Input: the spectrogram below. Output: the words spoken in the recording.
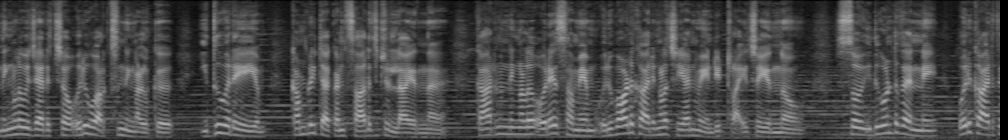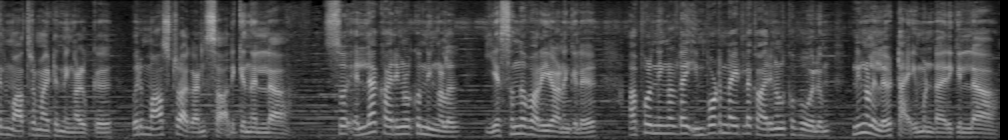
നിങ്ങൾ വിചാരിച്ച ഒരു വർക്ക്സ് നിങ്ങൾക്ക് ഇതുവരെയും കംപ്ലീറ്റ് ആക്കാൻ സാധിച്ചിട്ടില്ല എന്ന്. കാരണം നിങ്ങൾ ഒരേ സമയം ഒരുപാട് കാര്യങ്ങൾ ചെയ്യാൻ വേണ്ടി ട്രൈ ചെയ്യുന്നു. സോ ഇതുകൊണ്ട് തന്നെ ഒരു കാര്യത്തിൽ മാത്രമായിട്ട് നിങ്ങൾക്ക് ഒരു മാസ്റ്റർ ആകാൻ സാധിക്കുന്നില്ല. സോ എല്ലാ കാര്യങ്ങൾക്കും നിങ്ങൾ യെസ് എന്ന് പറയുകയാണെങ്കിൽ അപ്പോൾ നിങ്ങളുടെ ഇമ്പോർട്ടന്റ് ആയിട്ടുള്ള കാര്യങ്ങൾക്ക് പോലും നിങ്ങളിൽ ടൈം ഉണ്ടായിരിക്കില്ല.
